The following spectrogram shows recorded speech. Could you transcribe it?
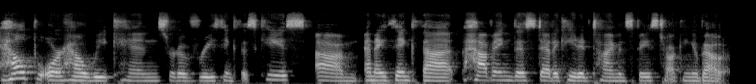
help or how we can sort of rethink this case. Um, and i think that having this dedicated time and space talking about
